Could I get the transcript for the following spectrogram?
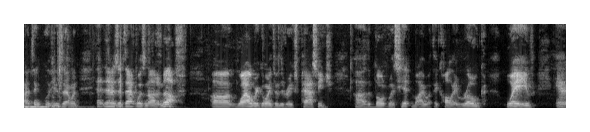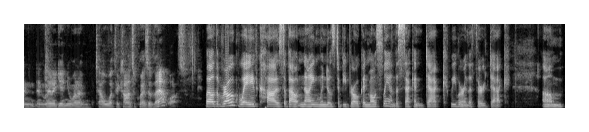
I think we'll use that one. And then as if that was not enough, uh, while we're going through the Drake's Passage, uh, the boat was hit by what they call a rogue wave. And and Lynn, again, you want to tell what the consequence of that was? Well, the rogue wave caused about nine windows to be broken, mostly on the second deck. We were in the third deck. Um,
